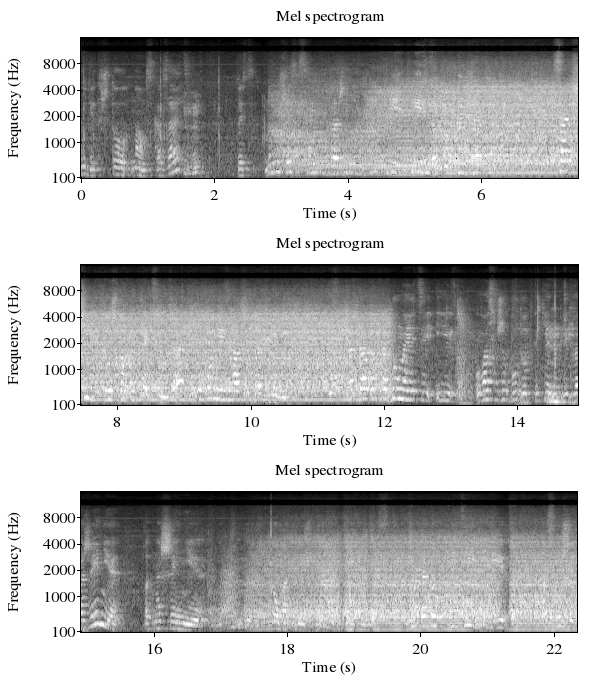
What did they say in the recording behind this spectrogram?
будет что нам сказать, Мгм. То есть мы уже со своим предложением сообщили то, что мы хотим, да, и вы поняли наши проблемы. Когда вы продумаете, вас уже будут какие-то предложения в отношении вот, э, Дома дружбы, мы готовы прийти и послушать,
